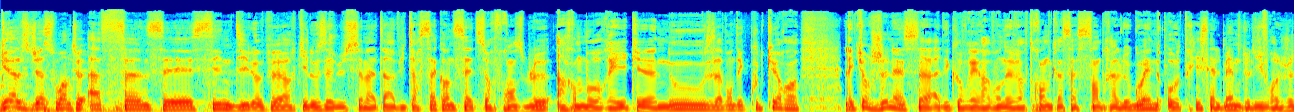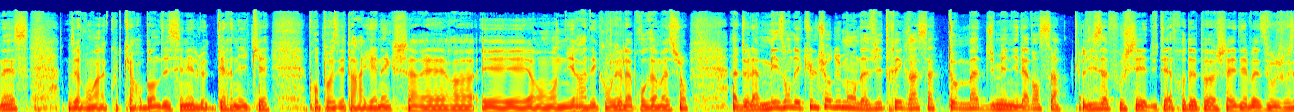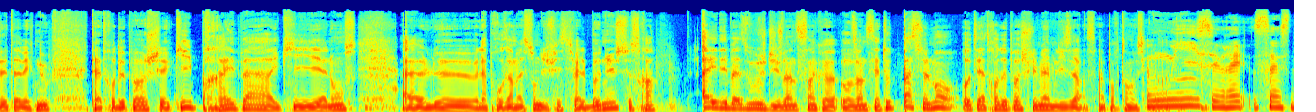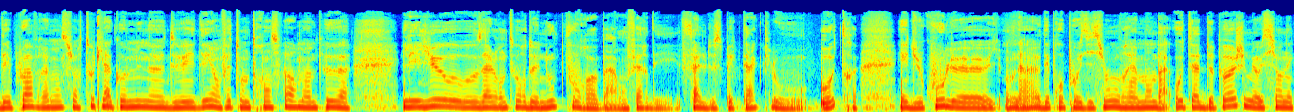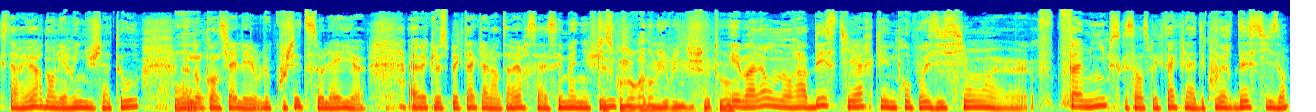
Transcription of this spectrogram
Girls Just Want to Have Fun, c'est Cindy Lauper qui nous amuse ce matin à 8h57 sur France Bleu Armorique. Nous avons des coups de cœur lecture jeunesse à découvrir avant 9h30 grâce à Sandra Le Guen, autrice elle-même de livres jeunesse. Nous avons un coup de cœur bande dessinée, Le Dernier Quai, proposé par Yannick Charer et on ira découvrir la programmation de la Maison des Cultures du Monde à Vitré grâce à Thomas Duménil. Avant ça, Lisa Fouché du Théâtre de Poche à Aidé Bazouge, vous êtes avec nous. Théâtre de Poche qui prépare et qui annonce le, la programmation du festival Bonus. Ce sera à Aidé Bazouge du 25 au 27 août, pas seulement au Théâtre de Poche lui-même, Lisa. C'est important aussi. Oui, c'est vrai. Ça se déploie vraiment sur toute la commune de Hédé. En fait, on transforme un peu euh, les lieux aux alentours de nous pour euh, bah, en faire des salles de spectacle ou autres. Et du coup, le, on a des propositions vraiment bah, au théâtre de poche, mais aussi en extérieur, dans les ruines du château. Oh. Donc, quand il y a les- le coucher de soleil euh, avec le spectacle à l'intérieur, c'est assez magnifique. Qu'est-ce qu'on aura dans les ruines du château? Et ben là, on aura Bestiaire, qui est une proposition euh, famille, puisque c'est un spectacle à découvrir dès 6 ans,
